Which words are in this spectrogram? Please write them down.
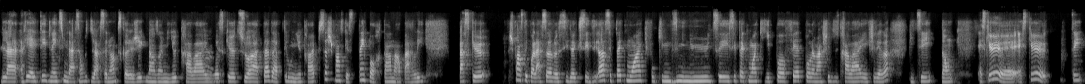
la réalité de l'intimidation du harcèlement psychologique dans un milieu de travail, où est-ce que tu as à t'adapter au milieu de travail? Puis ça, je pense que c'est important d'en parler parce que je pense que tu n'es pas la seule aussi là, qui s'est dit Ah, c'est peut-être moi qu'il faut qu'il me diminue, c'est peut-être moi qui n'ai pas faite pour le marché du travail, etc. Puis, tu sais, donc, est-ce que, euh, est-ce que, tu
